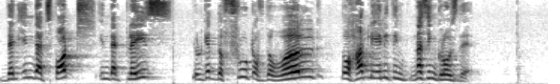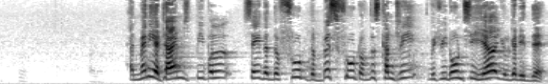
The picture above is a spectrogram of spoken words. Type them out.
then in that spot, in that place, you'll get the fruit of the world, though hardly anything, nothing grows there. And many a times people say that the fruit, the best fruit of this country, which we don't see here, you'll get it there.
